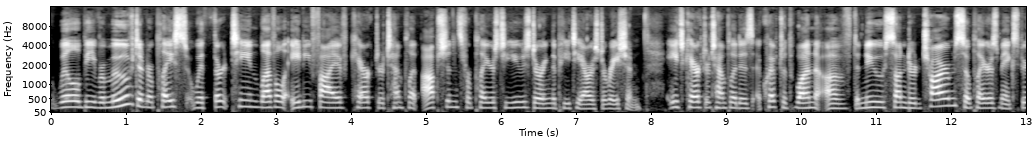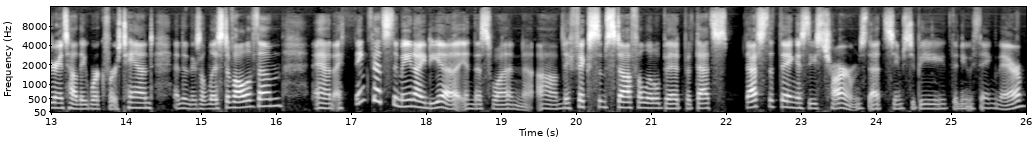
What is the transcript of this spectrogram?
will be removed and replaced with 13 level 85 character template options for players to use during the PTR's duration. Each character template is equipped with one of the new Sundered charms, so players may experience how they work firsthand. And then there's a list of all of them. And I think that's the main idea in this one. Um, they fixed some stuff a little bit, but that's that's the thing is these charms. That seems to be the new thing there.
